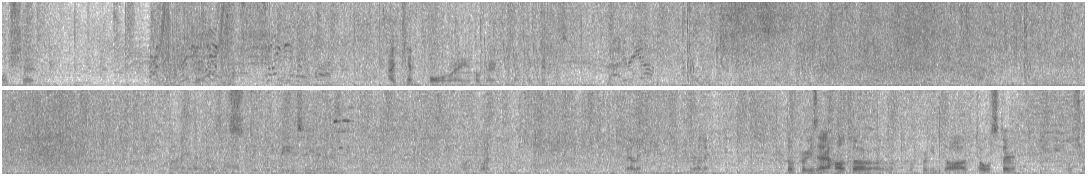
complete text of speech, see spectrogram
Oh shit. Okay. I can't fall, right? Okay. I can't. Is that a hot dog or a freaking dog? Toaster? Oh shit.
